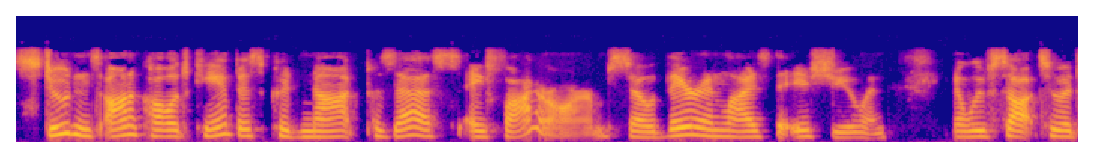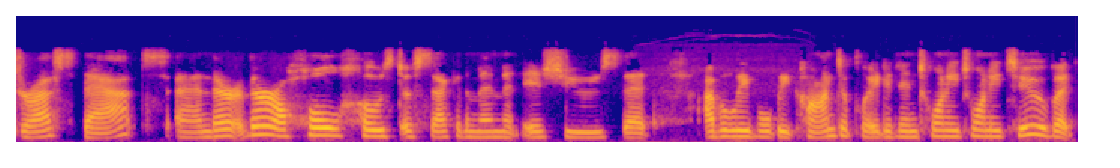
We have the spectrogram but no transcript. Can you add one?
students on a college campus could not possess a firearm. So therein lies the issue. And know, we've sought to address that, and there there are a whole host of Second Amendment issues that I believe will be contemplated in 2022. But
